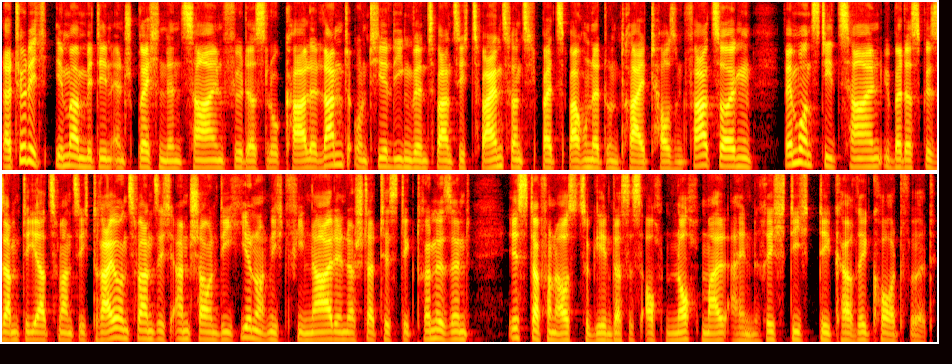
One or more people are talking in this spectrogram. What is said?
Natürlich immer mit den entsprechenden Zahlen für das lokale Land. Und hier liegen wir in 2022 bei 203.000 Fahrzeugen. Wenn wir uns die Zahlen über das gesamte Jahr 2023 anschauen, die hier noch nicht final in der Statistik drin sind, ist davon auszugehen, dass es auch nochmal ein richtig dicker Rekord wird.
